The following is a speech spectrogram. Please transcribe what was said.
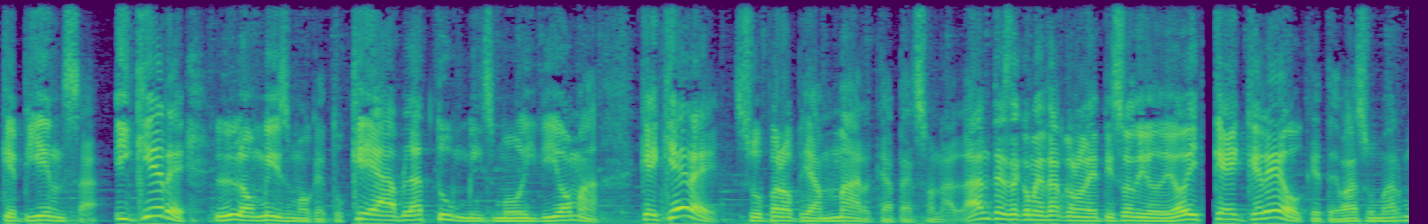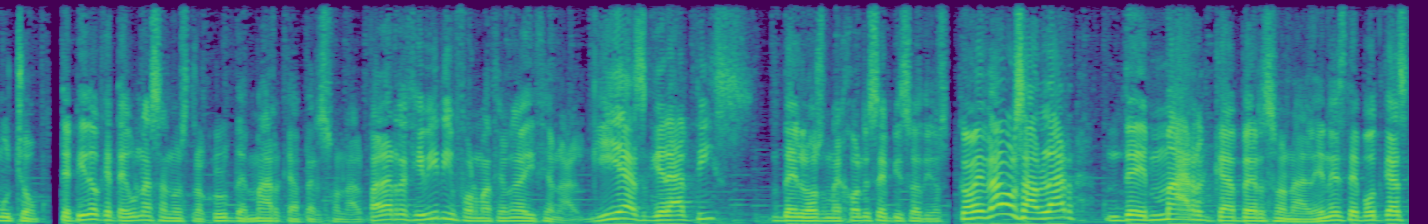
que piensa y quiere lo mismo que tú, que habla tu mismo idioma, que quiere su propia marca personal. Antes de comenzar con el episodio de hoy, que creo que te va a sumar mucho, te pido que te unas a nuestro club de marca personal para recibir información adicional, guías gratis de los mejores episodios. Comenzamos a hablar de marca personal. En este podcast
